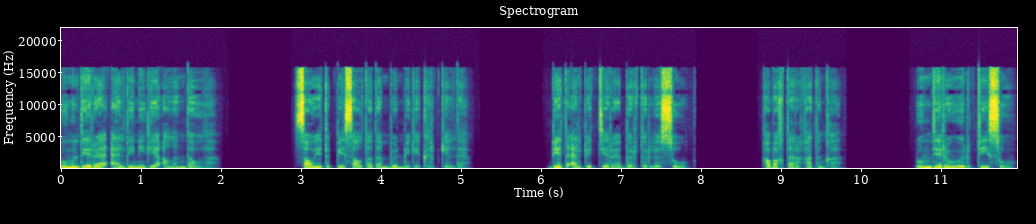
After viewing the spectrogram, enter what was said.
Көңілдері әлденеге алаңдаулы. Сау етіп бес алты адам бөлмеге кіріп келді. Бет әлпеттері біртүрлі суық қабақтары қатыңқы. Өңдері өліктей суық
